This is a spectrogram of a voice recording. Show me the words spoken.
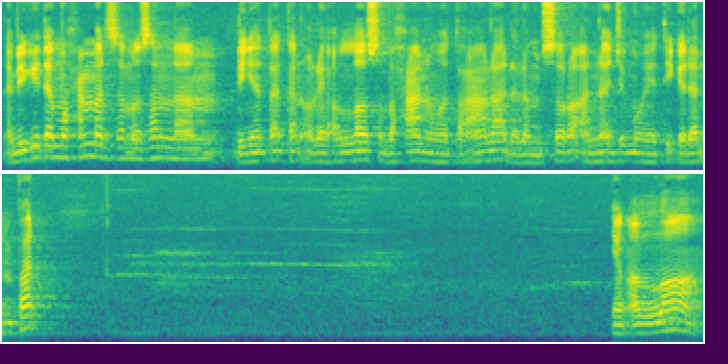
Nabi kita Muhammad SAW dinyatakan oleh Allah Subhanahu Wa Taala dalam surah An-Najm ayat 3 dan 4 yang Allah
